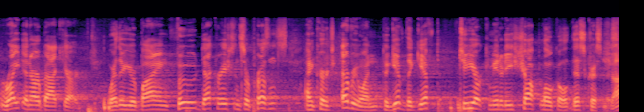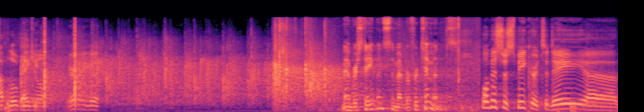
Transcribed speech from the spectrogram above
right in our backyard. Whether you're buying food, decorations, or presents, I encourage everyone to give the gift to your community. Shop local this Christmas. Shop local. Thank you. Very good. Member statements. The member for Timmins. Well, Mr. Speaker, today uh,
